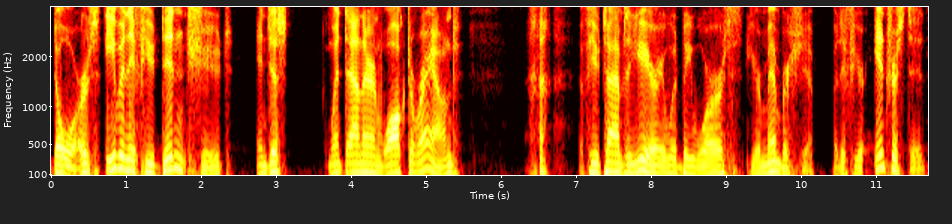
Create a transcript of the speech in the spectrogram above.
doors, even if you didn't shoot and just went down there and walked around a few times a year, it would be worth your membership. But if you're interested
